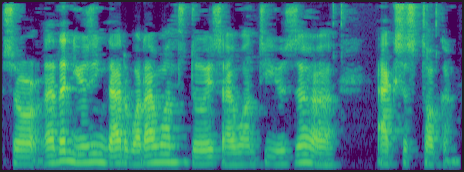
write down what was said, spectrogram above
So rather than using that what I want to do is I want to use a access token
